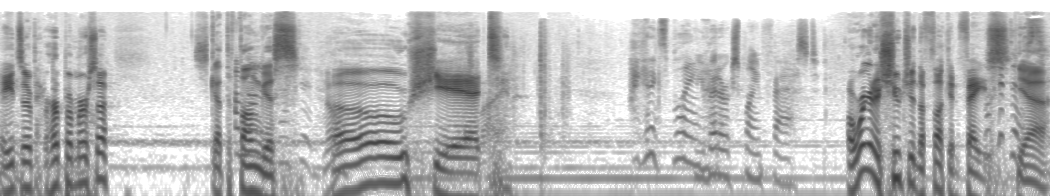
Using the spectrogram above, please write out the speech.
AIDS of herpa MRSA. It's got the fungus. Oh shit! I can explain. You better explain fast. Or we're gonna shoot you in the fucking face. Yeah.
